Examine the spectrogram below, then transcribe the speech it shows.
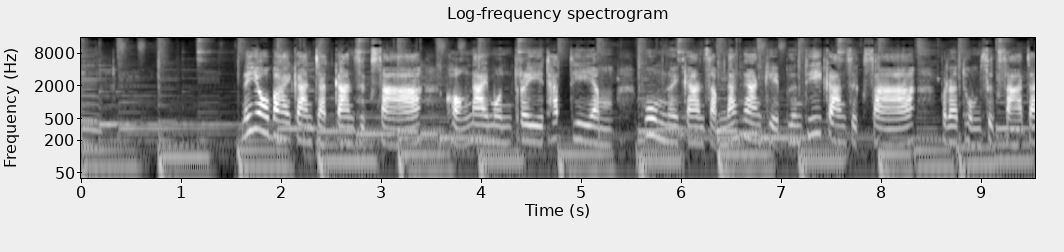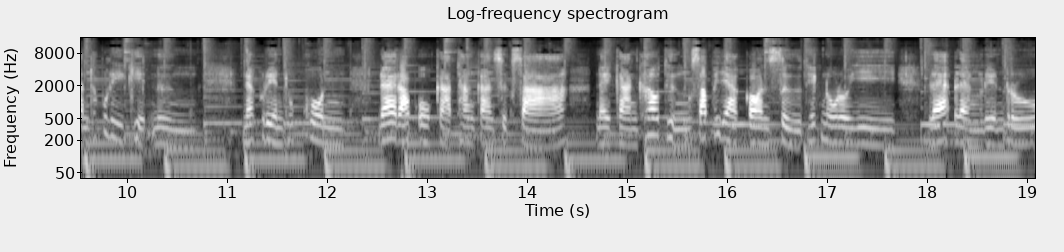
น นโยบายการจัดการศึกษาของนายมนตรีทัดเทียม ผู้อำนวยการสำนักงานเขตพื้นที่การศึกษา ประถมศึกษาจันทบุรีเขตหนึ่ง นักเรียนทุกคนได้รับโอกาสทางการศึกษา ในการเข้าถึงทรัพยากรสื่อเทคโนโลยี และแหล่งเรียนรู้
